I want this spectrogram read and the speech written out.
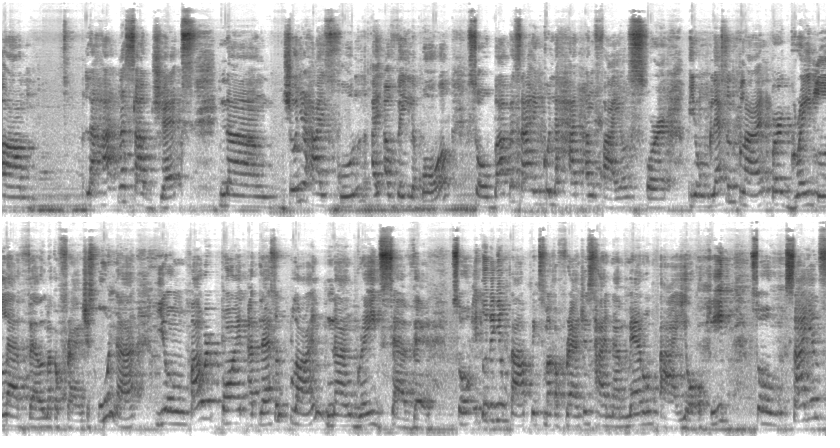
um, lahat na subjects ng junior high school ay available. So, babasahin ko lahat ang files or yung lesson plan per grade level, mga Francis. Una, yung PowerPoint at lesson plan ng grade 7. So, ito din yung topics, mga Francis, na meron tayo, okay? So, Science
